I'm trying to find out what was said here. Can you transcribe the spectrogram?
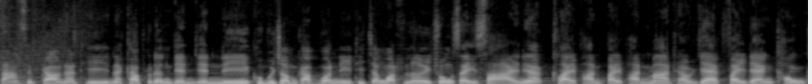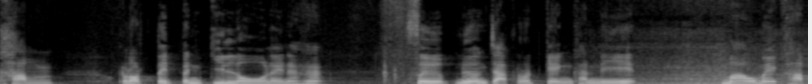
39 นาทีนะครับเรื่องเด่นเย็นนี้คุณผู้ชมครับวันนี้ที่จังหวัดเลยช่วงสายๆเนี่ยใครผ่านไปผ่านมาแถวแยกไฟแดงทองคำรถติดเป็นกิโลเลยนะฮะสืบเนื่องจากรถเก๋งคันนี้ เมาไม่ขับ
